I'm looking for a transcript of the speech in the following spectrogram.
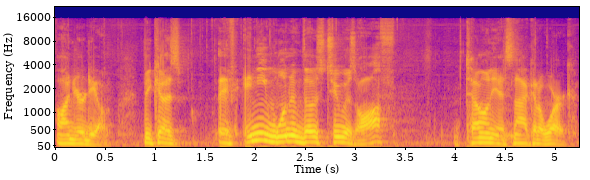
on your deal? Because if any one of those two is off, I'm telling you, it's not going to work.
